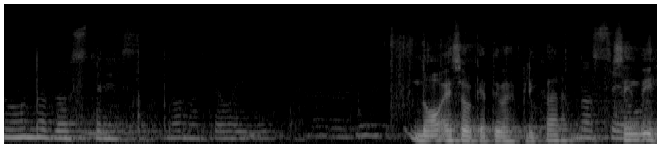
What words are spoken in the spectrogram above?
Uno, dos, tres. No, eso es lo que te voy a explicar. Cindy.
